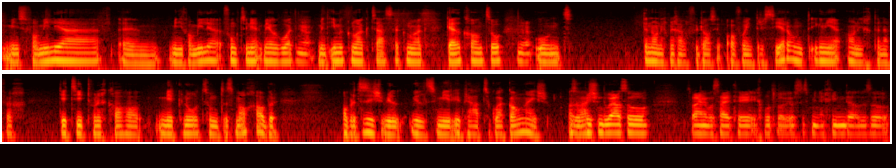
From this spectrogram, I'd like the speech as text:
meine, Familie, ähm, meine Familie funktioniert mega gut. ja, Wir haben immer genug zu essen, genug Geld und so. ja. Und dann habe ich mich einfach für das angefangen interessieren und irgendwie habe ich dann einfach die Zeit, die ich hatte, mir genommen, um das zu machen. Aber, aber das ist, weil, weil es mir überhaupt so gut gegangen ist. Also, Also weißt, bist du auch so, so einer, der sagt, hey, ich will schauen, dass meine Kinder oder so,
